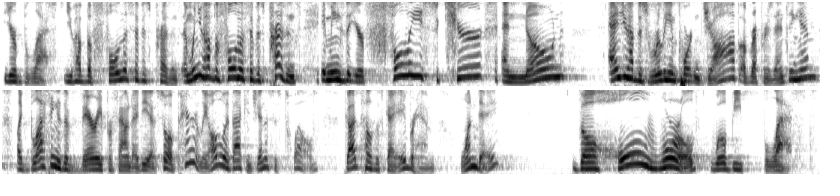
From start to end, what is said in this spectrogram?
You're blessed. You have the fullness of His presence. And when you have the fullness of His presence, it means that you're fully secure and known and you have this really important job of representing him. Like, blessing is a very profound idea. So, apparently, all the way back in Genesis 12, God tells this guy, Abraham, one day, the whole world will be blessed,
